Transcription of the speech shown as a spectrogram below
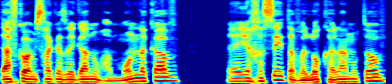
דווקא במשחק הזה הגענו המון לקו אה, יחסית, אבל לא קלענו טוב.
